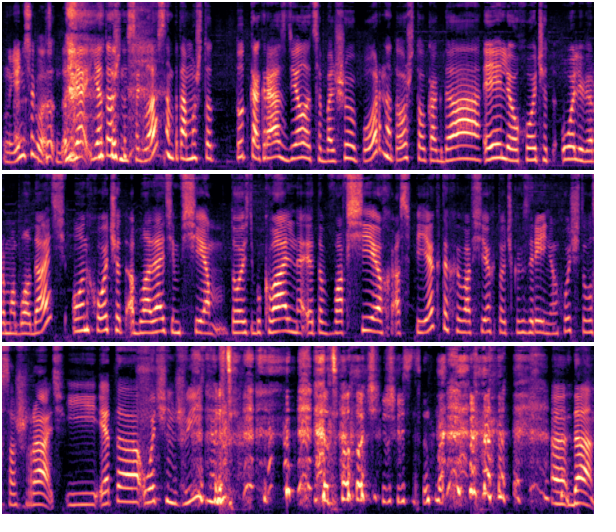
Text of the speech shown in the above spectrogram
Ну, я не согласна, да. Я, я тоже не согласна, потому что Тут как раз делается большой упор на то, что когда Элио хочет Оливером обладать, он хочет обладать им всем. То есть буквально это во всех аспектах и во всех точках зрения. Он хочет его сожрать. И это очень жизненно. Это очень жизненно. Э, да,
